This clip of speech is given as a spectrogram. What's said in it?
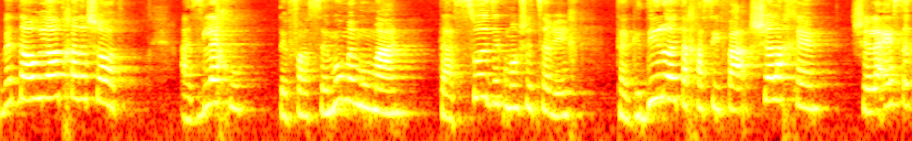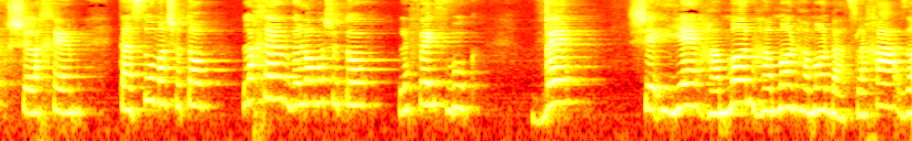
וטעויות חדשות. אז לכו, תפרסמו ממומן, תעשו את זה כמו שצריך, תגדילו את החשיפה שלכם, של העסק שלכם, תעשו מה שטוב לכם ולא מה שטוב לפייסבוק. ושיהיה המון המון המון בהצלחה. זו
